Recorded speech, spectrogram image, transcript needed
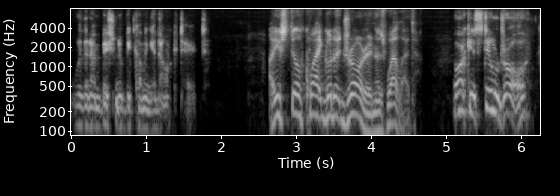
with an ambition of becoming an architect. Are you still quite good at drawing as well, Ed? Oh, I can still draw.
